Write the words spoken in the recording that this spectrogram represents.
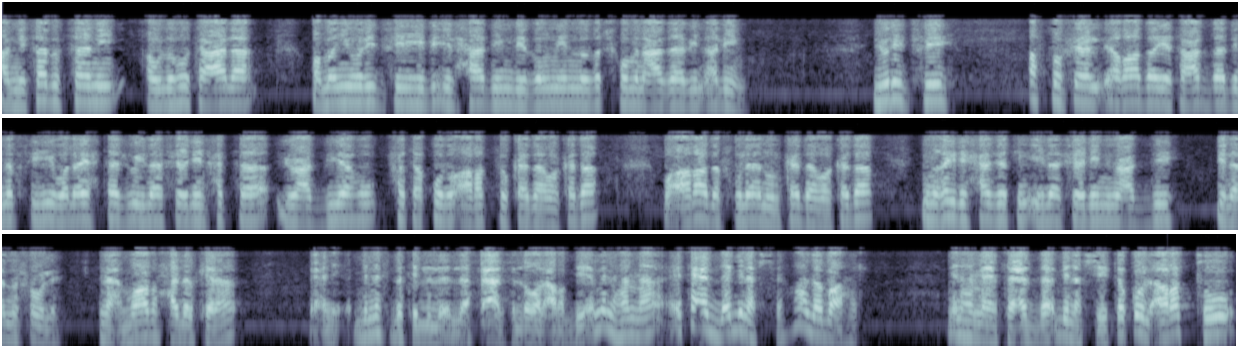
المثال الثاني قوله تعالى ومن يريد فيه بإلحاد بظلم نزجه من عذاب أليم. يريد فيه أصل فعل الإرادة يتعدى بنفسه ولا يحتاج إلى فعل حتى يعديه فتقول أردت كذا وكذا وأراد فلان كذا وكذا. من غير حاجة إلى فعل يعديه إلى مفعوله. نعم واضح هذا الكلام. يعني بالنسبة للأفعال في اللغة العربية منها ما يتعدى بنفسه هذا ظاهر. منها ما يتعدى بنفسه. تقول أردت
